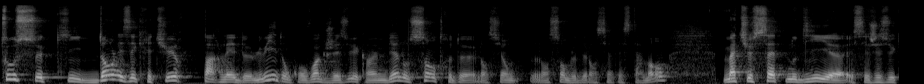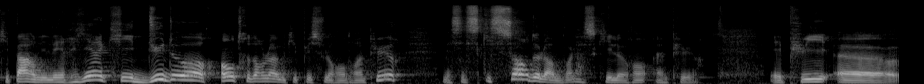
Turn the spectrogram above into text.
tout ce qui, dans les Écritures, parlait de lui. Donc on voit que Jésus est quand même bien au centre de l'ensemble de l'Ancien Testament. Matthieu 7 nous dit, euh, et c'est Jésus qui parle, il n'est rien qui, du dehors, entre dans l'homme qui puisse le rendre impur, mais c'est ce qui sort de l'homme, voilà ce qui le rend impur. Et puis, euh,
